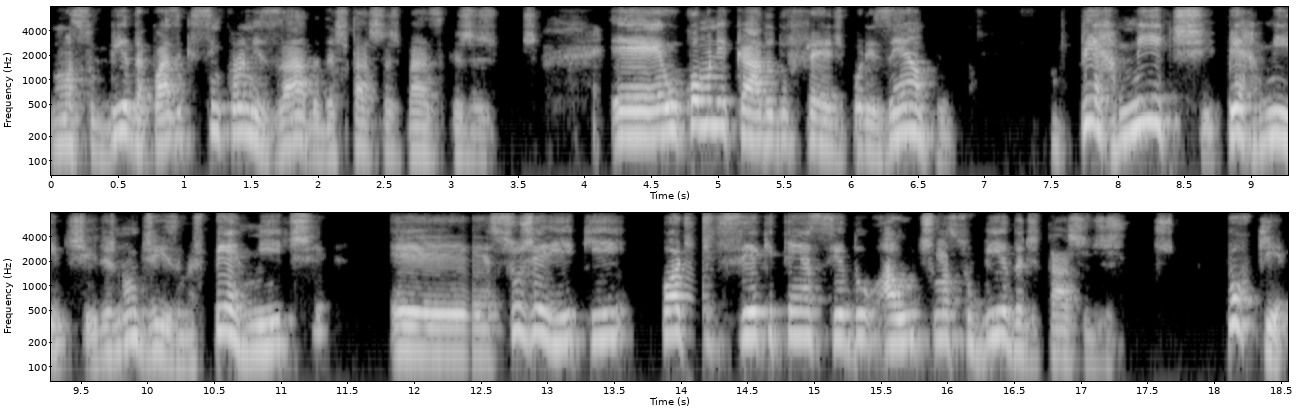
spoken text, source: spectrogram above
uma subida quase que sincronizada das taxas básicas de juros? É, o comunicado do Fed, por exemplo, permite, permite, eles não dizem, mas permite é, sugerir que pode ser que tenha sido a última subida de taxa de juros. Por quê?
